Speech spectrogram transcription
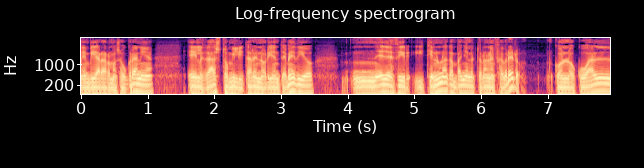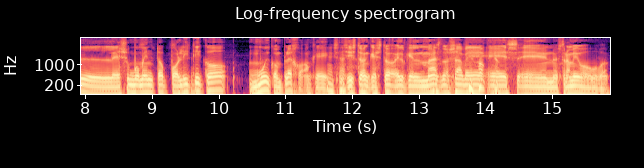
enviar armas a Ucrania. El gasto militar en Oriente Medio es decir, y tiene una campaña electoral en febrero, con lo cual es un momento político muy complejo, aunque insisto en que esto el que más lo sabe es eh, nuestro amigo Hugo.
